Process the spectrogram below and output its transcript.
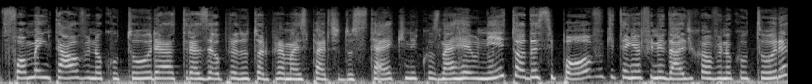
fomentar a ovinocultura, trazer o produtor para mais perto dos técnicos, né? Reunir todo esse povo que tem afinidade com a ovinocultura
